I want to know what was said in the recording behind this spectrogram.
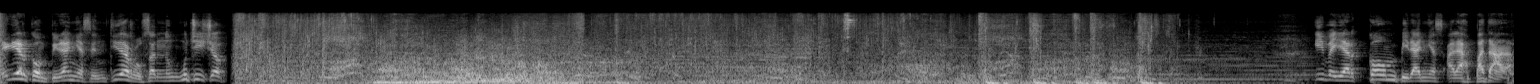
pelear con pirañas en tierra usando un cuchillo, pelear con pirañas a las patadas.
